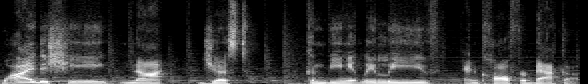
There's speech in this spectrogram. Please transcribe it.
why does she not just conveniently leave and call for backup?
